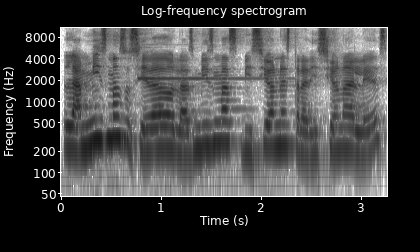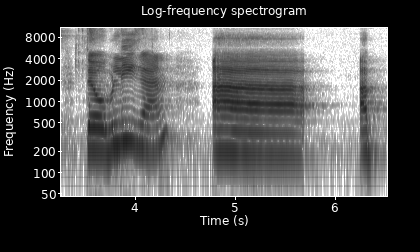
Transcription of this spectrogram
la misma sociedad o las mismas visiones tradicionales te obligan a, a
